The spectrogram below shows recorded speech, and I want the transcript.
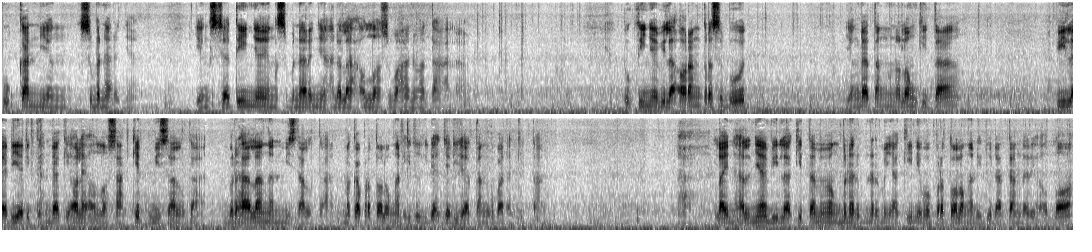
bukan yang sebenarnya. Yang sejatinya yang sebenarnya adalah Allah Subhanahu wa taala. Buktinya bila orang tersebut yang datang menolong kita bila dia dikehendaki oleh Allah sakit misalkan berhalangan misalkan maka pertolongan itu tidak jadi datang kepada kita. Nah, lain halnya bila kita memang benar-benar meyakini bahwa pertolongan itu datang dari Allah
